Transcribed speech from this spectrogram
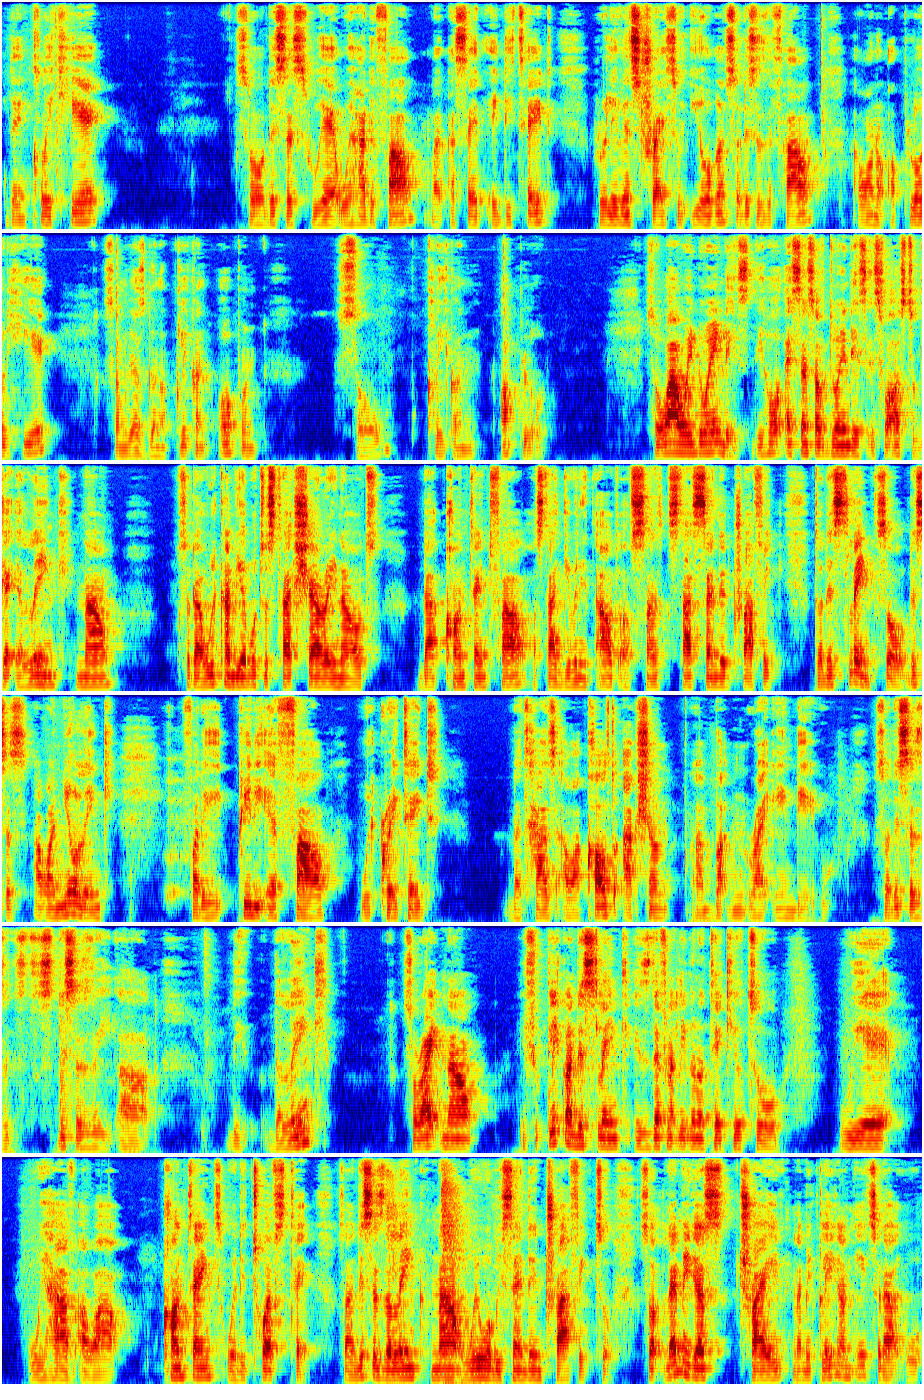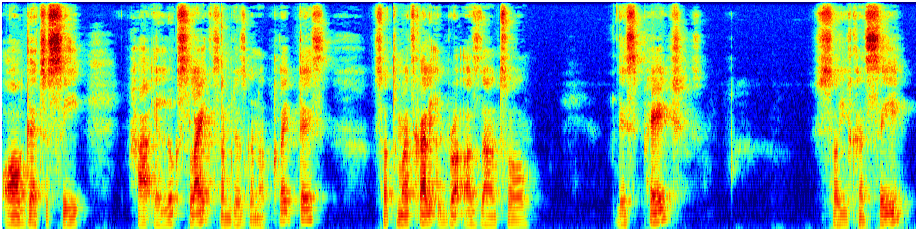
then click here. So this is where we had the file, like I said, edited, relieving stress with yoga. So this is the file I want to upload here. So I'm just going to click on open. So click on upload. So while we're doing this, the whole essence of doing this is for us to get a link now so that we can be able to start sharing out that content file or start giving it out or start sending traffic to this link. So this is our new link for the PDF file we created that has our call to action uh, button right in there. So this is this is the uh, the the link. So right now if you click on this link, it's definitely going to take you to where we have our content with the 12th step. So this is the link now we will be sending traffic to. So let me just try it. Let me click on it so that we'll all get to see how it looks like. So I'm just going to click this. So automatically it brought us down to this page. So you can see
